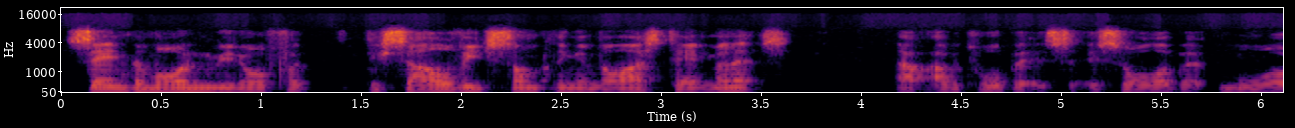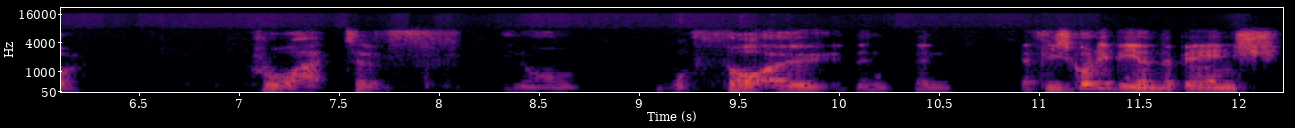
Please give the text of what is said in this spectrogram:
send them on. You know, for to salvage something in the last ten minutes. I, I would hope it's it's all a bit more proactive. You know, thought out than than if he's going to be on the bench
